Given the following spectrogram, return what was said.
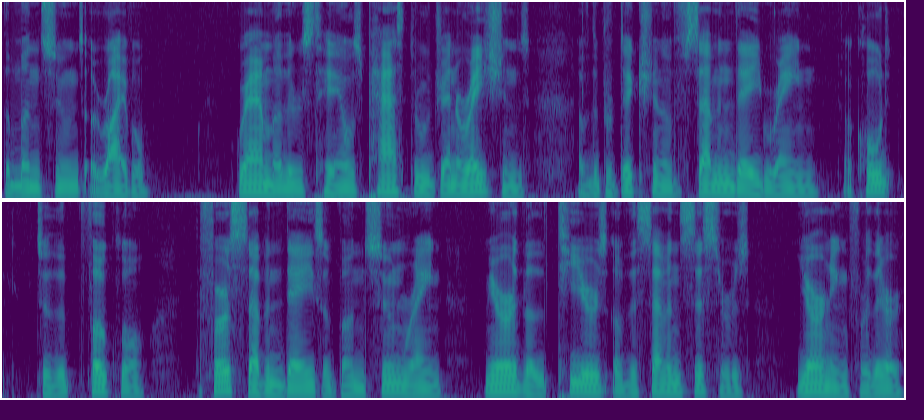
the monsoon's arrival grandmother's tales passed through generations of the prediction of seven day rain. According to the folklore, the first seven days of monsoon rain mirror the tears of the seven sisters yearning for their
